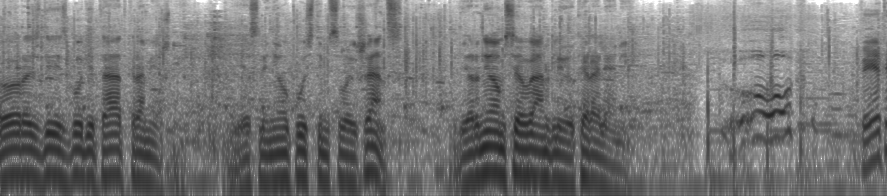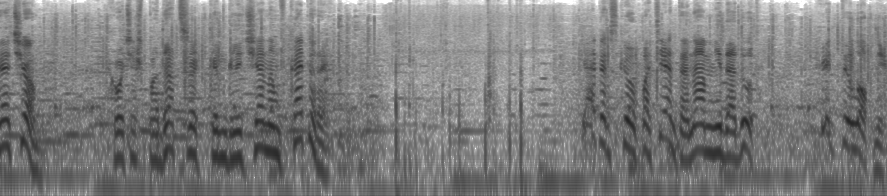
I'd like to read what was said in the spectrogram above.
Скоро здесь будет ад кромешный. Если не упустим свой шанс, вернемся в Англию королями. Ты это о чем? Хочешь податься к англичанам в каперы? Каперского патента нам не дадут. Хоть ты лопни.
